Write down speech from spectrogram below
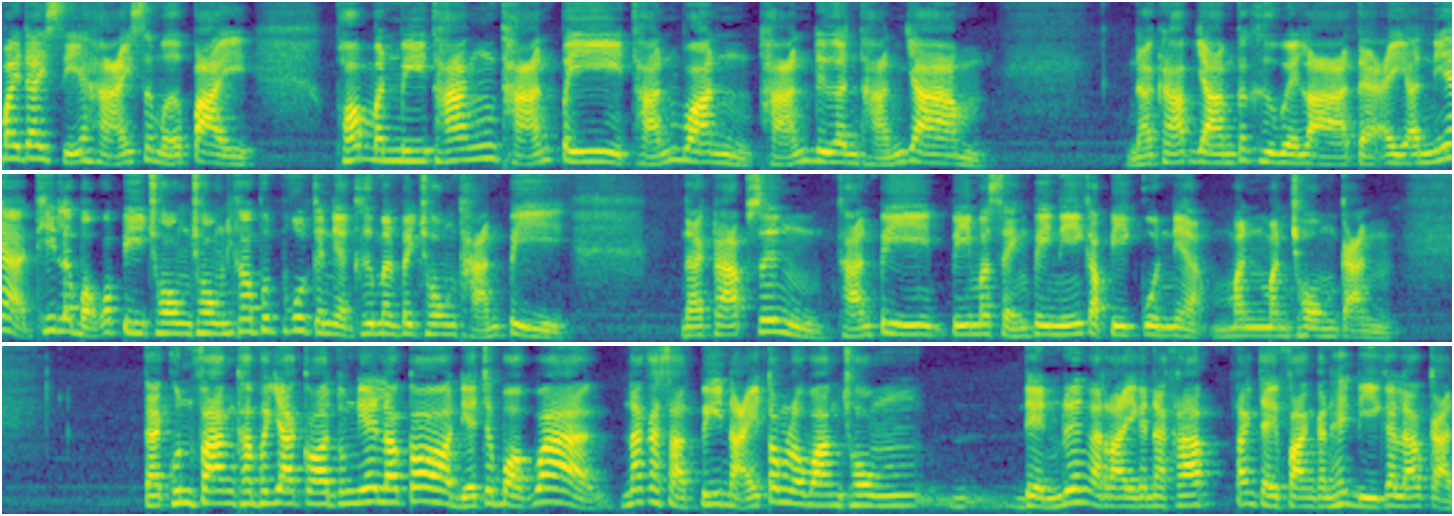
ไม่ได้เสียหายเสมอไป เพราะมันมีทั้งฐานปี ฐานวัน ฐานเดือน ฐานยามนะครับยามก็คือเวลาแต่ไออันเนี้ยที่เราบอกว่าปีชงชงที่เขาพูดพูดกันเนี่ยคือมันไปชงฐานปีนะครับ ซึ่งฐานปีปีมะเสงปีนี้กับปีกุลเนี่ยมันมันชงกัน แต่คุณฟังคำพยากรณ์ตรงนี้แล้วก็เดี๋ยวจะบอกว่านักกษัตริย์ปีไหนต้องระวังชงเด่นเรื่องอะไรกันนะครับ ตั้งใจฟังกันให้ดีก็แล้วกัน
